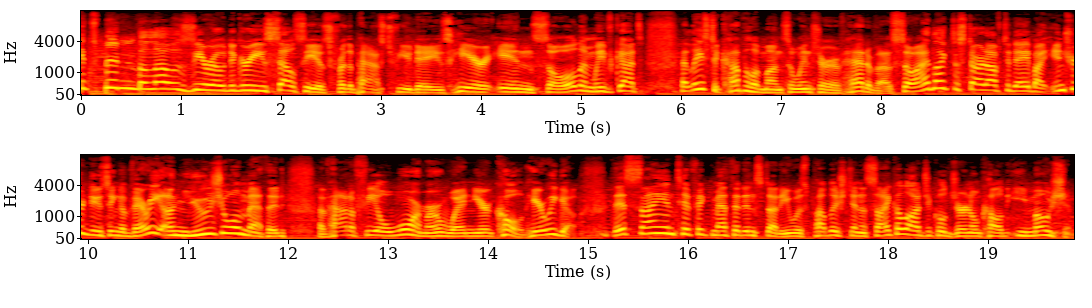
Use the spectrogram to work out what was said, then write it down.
It's been below zero degrees Celsius for the past few days here in Seoul, and we've got at least a couple of months of winter ahead of us. So I'd like to start off today by introducing a very unusual method of how to feel warmer when you're cold. Here we go. This scientific method and study was published in a psychological journal called Emotion,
